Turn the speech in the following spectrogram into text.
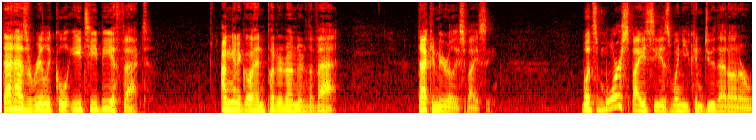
that has a really cool ETB effect. I'm going to go ahead and put it under the vat. That can be really spicy. What's more spicy is when you can do that on a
